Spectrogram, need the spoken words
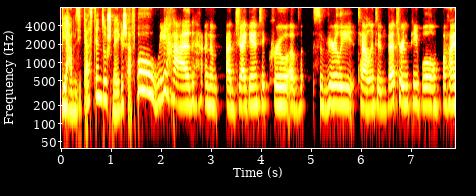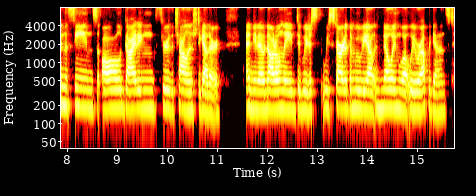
Wie haben Sie das denn so schnell geschafft? Oh, we had an, um, a gigantic crew of severely talented veteran people behind the scenes, all guiding through the challenge together. And you know, not only did we just we started the movie out knowing what we were up against,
